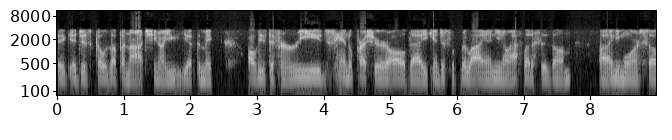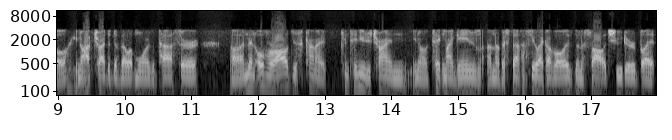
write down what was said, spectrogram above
it, it just goes up a notch. You know, you you have to make all these different reads, handle pressure, all of that. You can't just rely on you know athleticism uh, anymore. So you know, I've tried to develop more as a passer. Uh, and then overall, just kind of continue to try and you know take my game another step. I feel like I've always been a solid shooter, but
